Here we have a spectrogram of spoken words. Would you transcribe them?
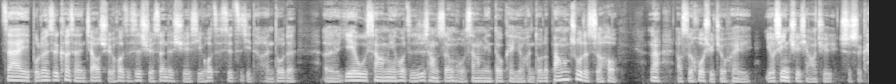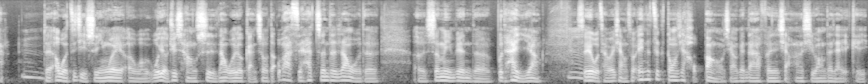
在不论是课程教学，或者是学生的学习，或者是自己的很多的呃业务上面，或者日常生活上面，都可以有很多的帮助的时候。那老师或许就会有兴趣想要去试试看，嗯，对啊，我自己是因为呃，我我有去尝试，然后我有感受到，哇塞，它真的让我的呃生命变得不太一样，嗯，所以我才会想说，哎，那这个东西好棒哦，想要跟大家分享，那希望大家也可以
